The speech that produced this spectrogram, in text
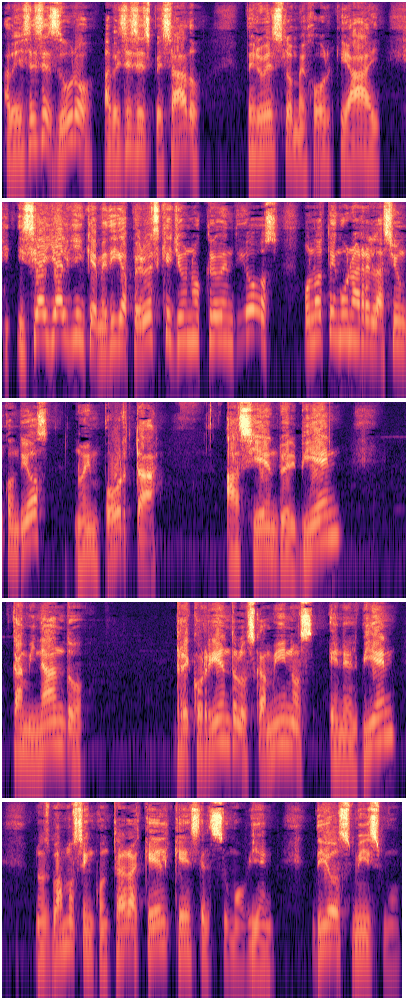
A veces es duro, a veces es pesado, pero es lo mejor que hay. Y si hay alguien que me diga, pero es que yo no creo en Dios o no tengo una relación con Dios, no importa. Haciendo el bien caminando, recorriendo los caminos en el bien, nos vamos a encontrar aquel que es el sumo bien, Dios mismo.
